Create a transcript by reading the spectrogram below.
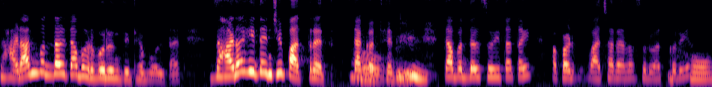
झाडांबद्दल त्या भरभरून तिथे बोलतात. झाडं ही त्यांची पात्र आहेत त्या हो. कथेतली त्याबद्दल सुहिताताई आपण वाचनाला सुरुवात करूया. हो.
